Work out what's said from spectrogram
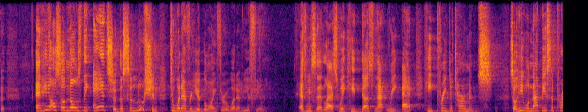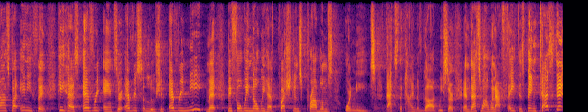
and he also knows the answer, the solution to whatever you're going through, whatever you're feeling. As we said last week, he does not react, he predetermines. So he will not be surprised by anything. He has every answer, every solution, every need met before we know we have questions, problems, or needs. That's the kind of God we serve. And that's why when our faith is being tested,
